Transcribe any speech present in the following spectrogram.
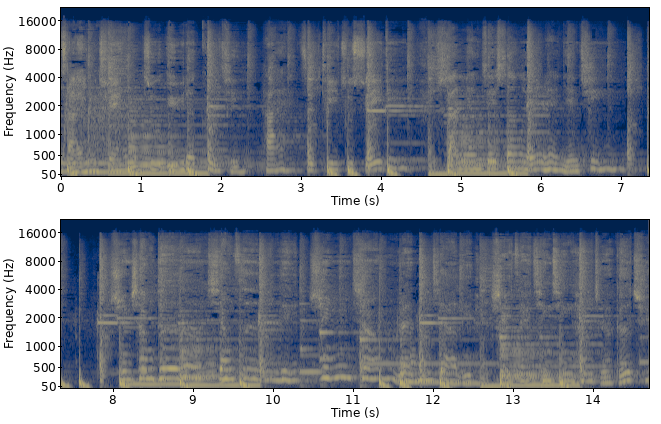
彩虹圈珠玉的哭泣，孩子提出水滴，闪亮街上恋人眼睛。寻常的巷子里，寻常人家里，谁在轻轻哼着歌曲？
